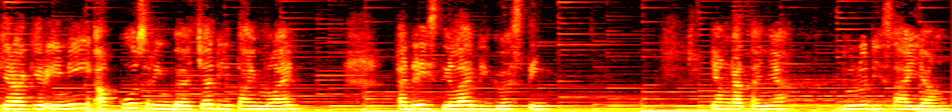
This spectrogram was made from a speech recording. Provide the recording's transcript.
Akhir-akhir ini aku sering baca di timeline ada istilah di ghosting yang katanya dulu disayang,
